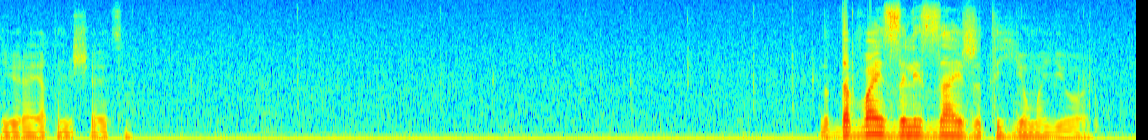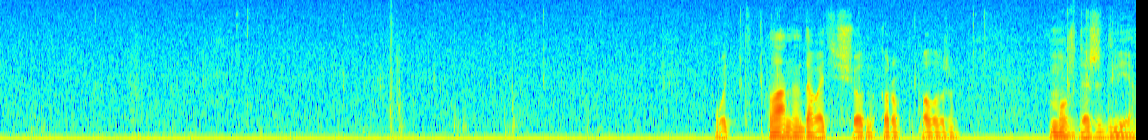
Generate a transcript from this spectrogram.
Невероятно мешается. Ну давай залезай же ты, ё-моё. Вот, ладно, давайте еще одну коробку положим. Может даже две.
